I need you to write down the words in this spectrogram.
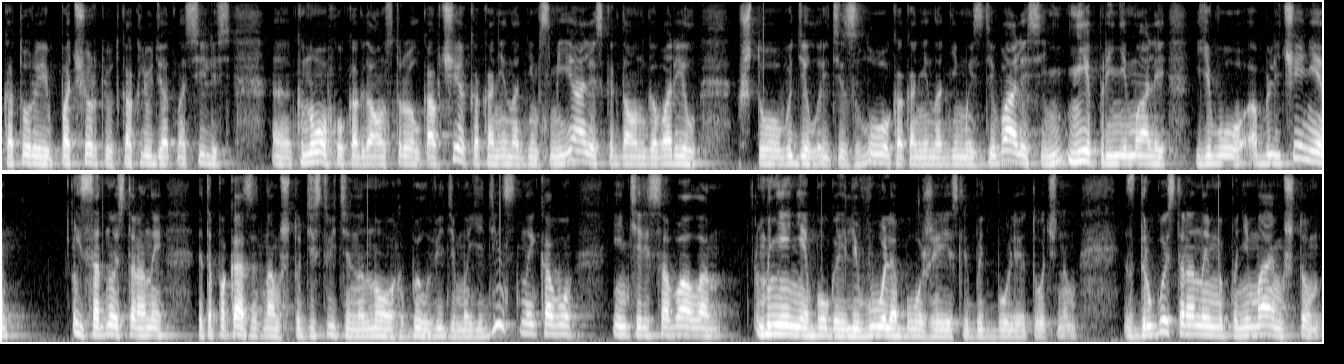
которые подчеркивают, как люди относились к Ноху, когда он строил ковчег, как они над ним смеялись, когда он говорил что вы делаете зло, как они над ним издевались и не принимали его обличение. И с одной стороны, это показывает нам, что действительно Ноах был, видимо, единственный, кого интересовало мнение Бога или воля Божия, если быть более точным. С другой стороны, мы понимаем, что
